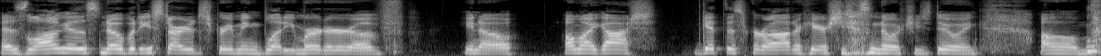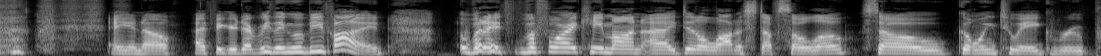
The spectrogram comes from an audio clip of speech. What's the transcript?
as long as nobody started screaming bloody murder of, you know, oh my gosh, get this girl out of here. She doesn't know what she's doing. Um, and, you know, I figured everything would be fine. But I, before I came on, I did a lot of stuff solo. So going to a group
